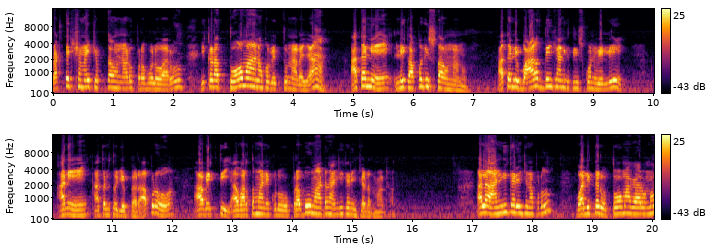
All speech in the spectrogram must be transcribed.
ప్రత్యక్షమై చెప్తా ఉన్నాడు ప్రభుల వారు ఇక్కడ తోమ అని ఒక వ్యక్తి ఉన్నాడయ్యా అతన్ని నీకు అప్పగిస్తా ఉన్నాను. అతన్ని భారతదేశానికి తీసుకొని వెళ్ళి అని అతనితో చెప్పాడు. అప్పుడు ఆ వ్యక్తి ఆ వర్తమానికుడు ప్రభు మాటను అంగీకరించాడనమాట అలా అంగీకరించినప్పుడు వాళ్ళిద్దరూ తోమా గారును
